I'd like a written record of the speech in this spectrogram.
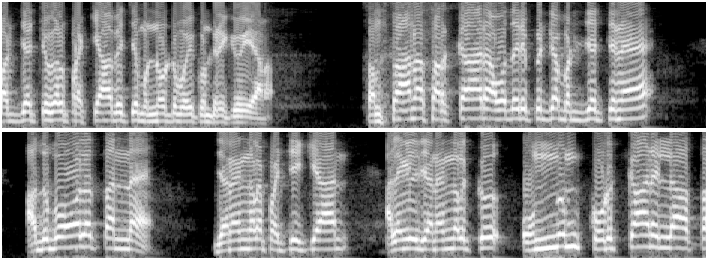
ബഡ്ജറ്റുകൾ പ്രഖ്യാപിച്ച് മുന്നോട്ട് പോയിക്കൊണ്ടിരിക്കുകയാണ്. സംസ്ഥാന സർക്കാർ അവതരിപ്പിച്ച ബഡ്ജറ്റിനെ അതുപോലെ തന്നെ ജനങ്ങളെ പറ്റിക്കാൻ അല്ലെങ്കിൽ ജനങ്ങൾക്ക് ഒന്നും കൊടുക്കാനില്ലാത്ത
